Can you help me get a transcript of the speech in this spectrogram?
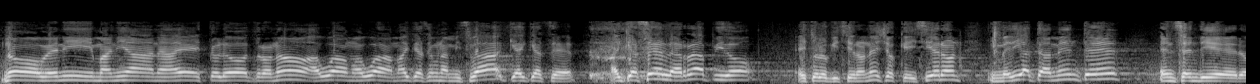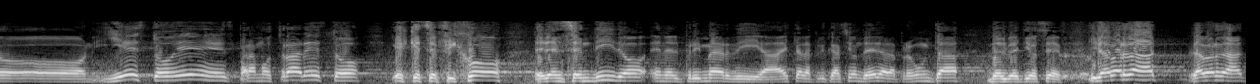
No, vení mañana, esto, lo otro, no, aguam, aguam, hay que hacer una misvá, ¿qué hay que hacer? Hay que hacerla rápido. Esto es lo que hicieron ellos, que hicieron inmediatamente encendieron. Y esto es, para mostrar esto, es que se fijó el encendido en el primer día. Esta es la explicación de él a la pregunta del Betiosef. Y la verdad, la verdad,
